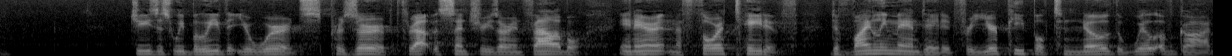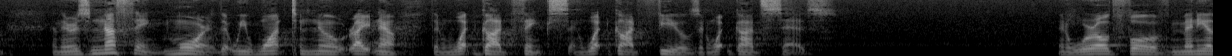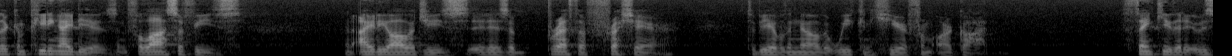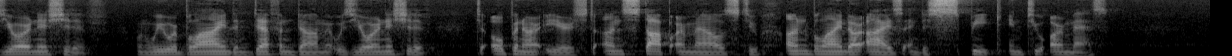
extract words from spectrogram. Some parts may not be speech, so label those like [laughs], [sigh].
Jesus, we believe that your words, preserved throughout the centuries, are infallible, inerrant, and authoritative, divinely mandated for your people to know the will of God and there is nothing more that we want to know right now than what God thinks and what God feels and what God says. In a world full of many other competing ideas and philosophies and ideologies, it is a breath of fresh air to be able to know that we can hear from our God. Thank you that it was your initiative. When we were blind and deaf and dumb, it was your initiative to open our ears, to unstop our mouths, to unblind our eyes, and to speak into our mess.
